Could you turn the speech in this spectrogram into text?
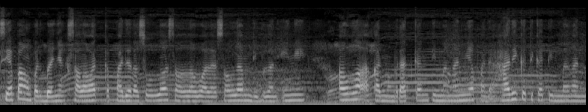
siapa memperbanyak salawat kepada Rasulullah SAW di bulan ini, Allah akan memberatkan timbangannya pada hari ketika timbangan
